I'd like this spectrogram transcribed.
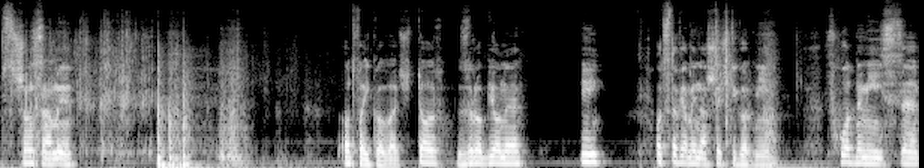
wstrząsamy, odfajkować. To zrobione i odstawiamy na 6 tygodni w chłodne miejsce.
